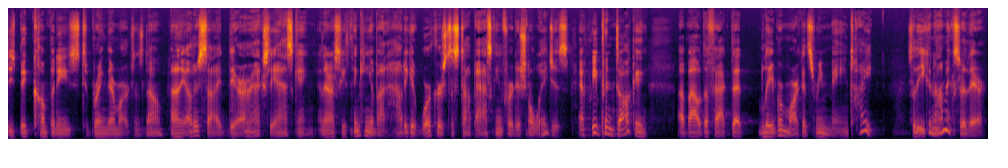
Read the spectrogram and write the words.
these big companies to bring their margins down. And on the other side, they are actually asking and they're actually thinking about how to get workers to stop asking for additional wages. And we've been talking about the fact that labor markets remain tight. So the economics are there.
